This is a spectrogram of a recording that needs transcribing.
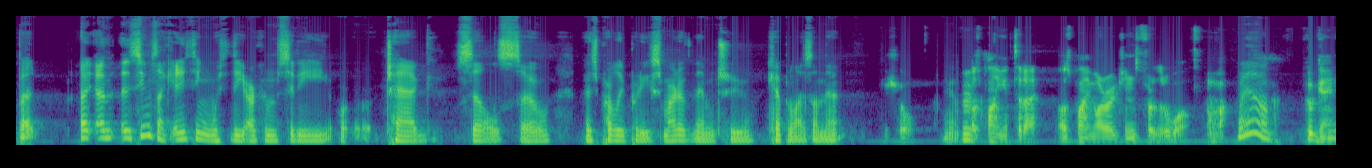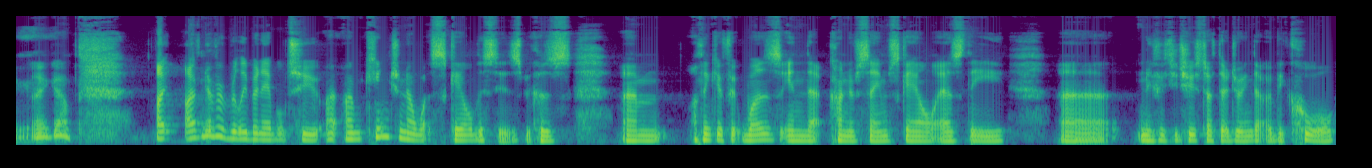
but I, um, it seems like anything with the Arkham City or, or tag sells, so it's probably pretty smart of them to capitalize on that. for sure. Yeah. I was playing it today. I was playing Origins for a little while. Wow. Good game. there you go. I, I've never really been able to. I, I'm keen to know what scale this is because um, I think if it was in that kind of same scale as the uh, New 52 stuff they're doing, that would be cool.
